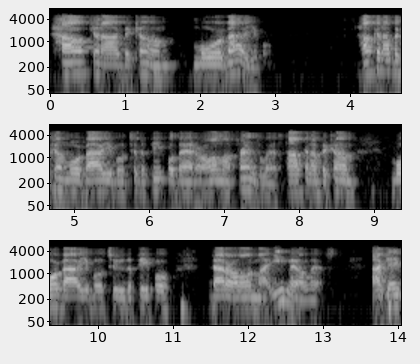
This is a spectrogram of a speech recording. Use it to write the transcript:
How can I become more valuable? How can I become more valuable to the people that are on my friends list? How can I become more valuable to the people that are on my email list? I gave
